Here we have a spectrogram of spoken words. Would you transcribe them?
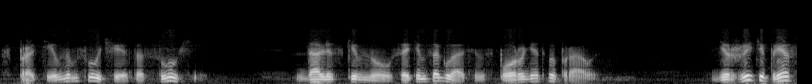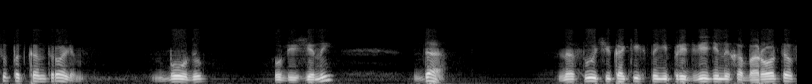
В противном случае это слухи. Далее кивнул. С этим согласен. Спору нет, вы правы. Держите прессу под контролем. Буду. Убеждены? Да. На случай каких-то непредвиденных оборотов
